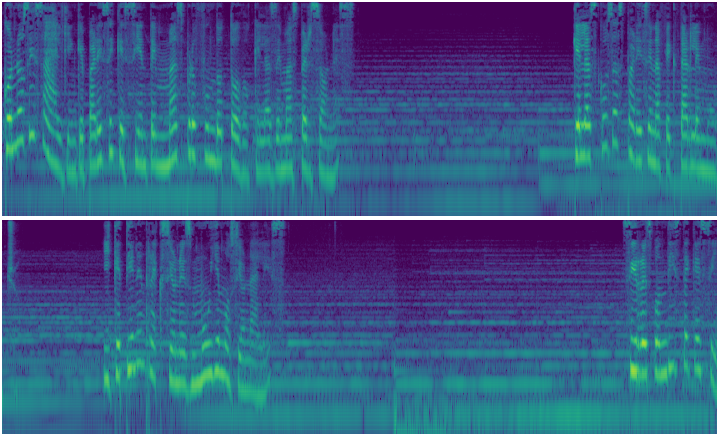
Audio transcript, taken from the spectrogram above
¿Conoces a alguien que parece que siente más profundo todo que las demás personas? Que las cosas parecen afectarle mucho y que tienen reacciones muy emocionales? Si respondiste que sí,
